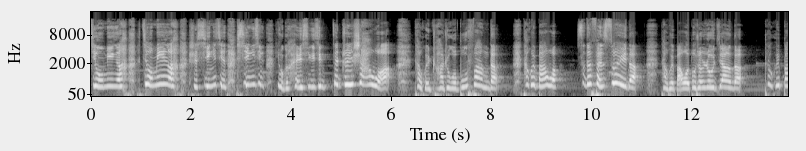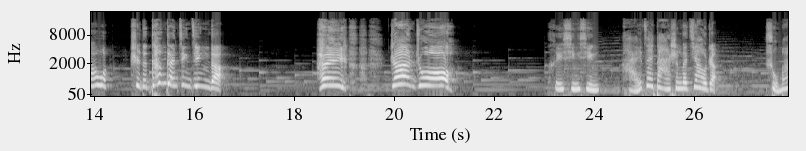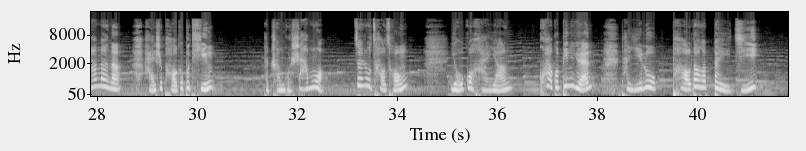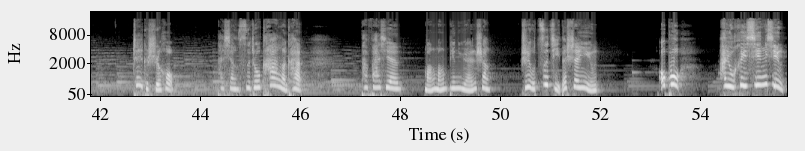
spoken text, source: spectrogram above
救命啊！救命啊！是星星，星星，有个黑猩猩在追杀我，他会抓住我不放的，他会把我撕得粉碎的，他会把我剁成肉酱的，他会把我吃得干干净净的。”嘿，站住！黑猩猩还在大声的叫着，鼠妈妈呢，还是跑个不停。它穿过沙漠，钻入草丛，游过海洋，跨过冰原，它一路跑到了北极。这个时候，它向四周看了看，它发现茫茫冰原上只有自己的身影。哦不，还有黑猩猩！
